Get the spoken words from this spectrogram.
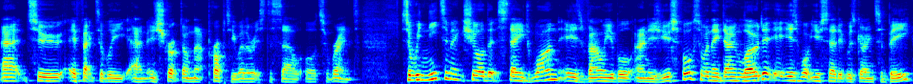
uh, to effectively um, instruct on that property, whether it's to sell or to rent. So we need to make sure that stage one is valuable and is useful. So when they download it, it is what you said it was going to be.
